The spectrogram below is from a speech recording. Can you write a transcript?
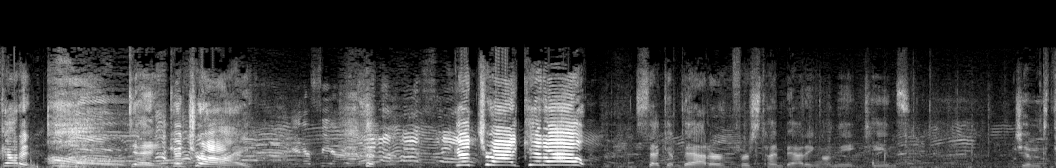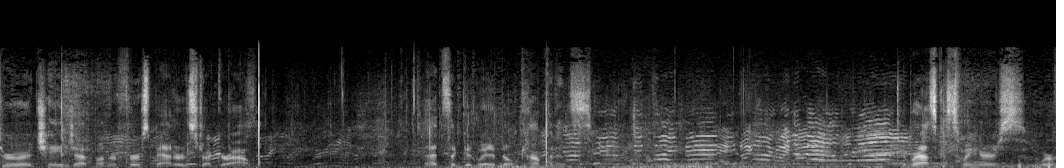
got it. Oh, dang. Good try. Good try, kiddo. Second batter, first time batting on the 18s. Jim threw her a changeup on her first batter and struck her out. That's a good way to build confidence. Nebraska Swingers were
